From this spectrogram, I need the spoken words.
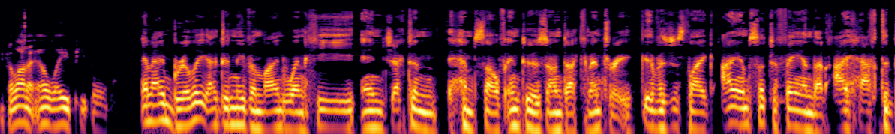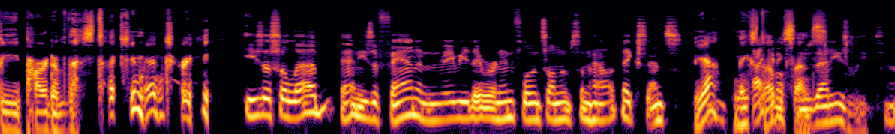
like a lot of LA people. And I really, I didn't even mind when he injected himself into his own documentary. It was just like, I am such a fan that I have to be part of this documentary. He's a celeb and he's a fan, and maybe they were an influence on him somehow. It makes sense. Yeah, makes I total sense. that easily. So.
